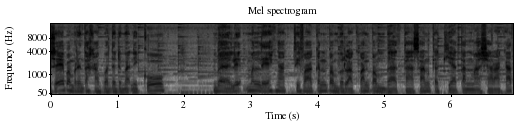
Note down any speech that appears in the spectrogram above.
saya pemerintah Kabupaten Demak niku balik melih ngaktifakan pemberlakuan pembatasan kegiatan masyarakat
